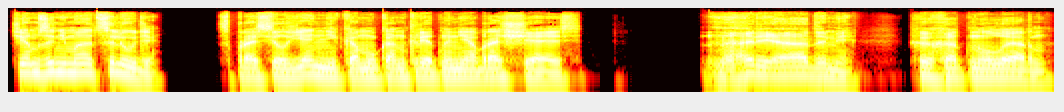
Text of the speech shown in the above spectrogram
«Чем занимаются люди?» — спросил я, никому конкретно не обращаясь. «Нарядами», — хохотнул Эрн.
